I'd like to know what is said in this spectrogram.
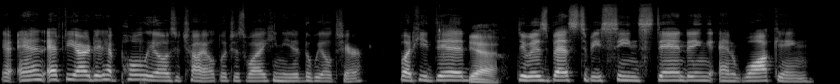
Yeah, and FDR did have polio as a child, which is why he needed the wheelchair. But he did Yeah, do his best to be seen standing and walking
